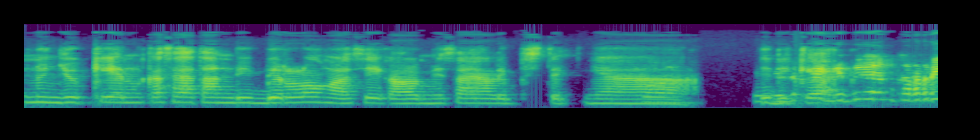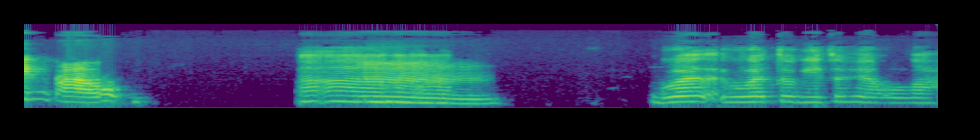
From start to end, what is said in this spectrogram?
nunjukin kesehatan bibir lo nggak sih kalau misalnya lipstiknya? Jadi kayak gitu yang kering tau. Uh -uh. hmm. gue gue tuh gitu ya Allah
